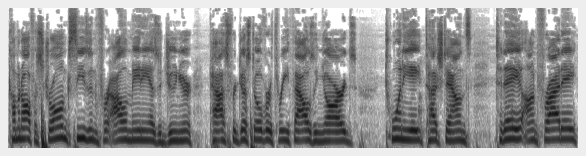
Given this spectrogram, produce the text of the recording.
coming off a strong season for Alemany as a junior. Passed for just over three thousand yards, twenty eight touchdowns. Today on Friday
